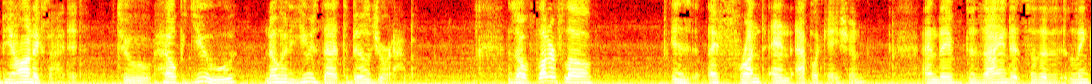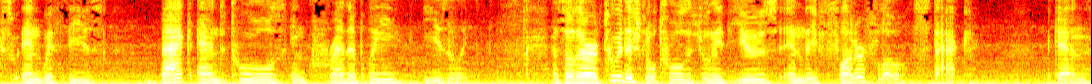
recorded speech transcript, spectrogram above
beyond excited to help you know how to use that to build your app. So Flutterflow is a front-end application and they've designed it so that it links in with these back-end tools incredibly easily. And so there are two additional tools that you'll need to use in the Flutterflow stack. Again,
